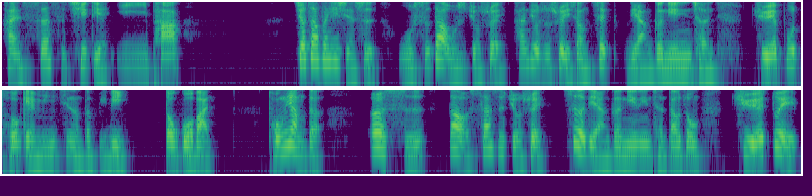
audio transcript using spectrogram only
和三十七点一一趴。交叉分析显示，五十到五十九岁和六十岁以上这两个年龄层绝不投给民进党的比例都过半。同样的，二十到三十九岁这两个年龄层当中，绝对。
